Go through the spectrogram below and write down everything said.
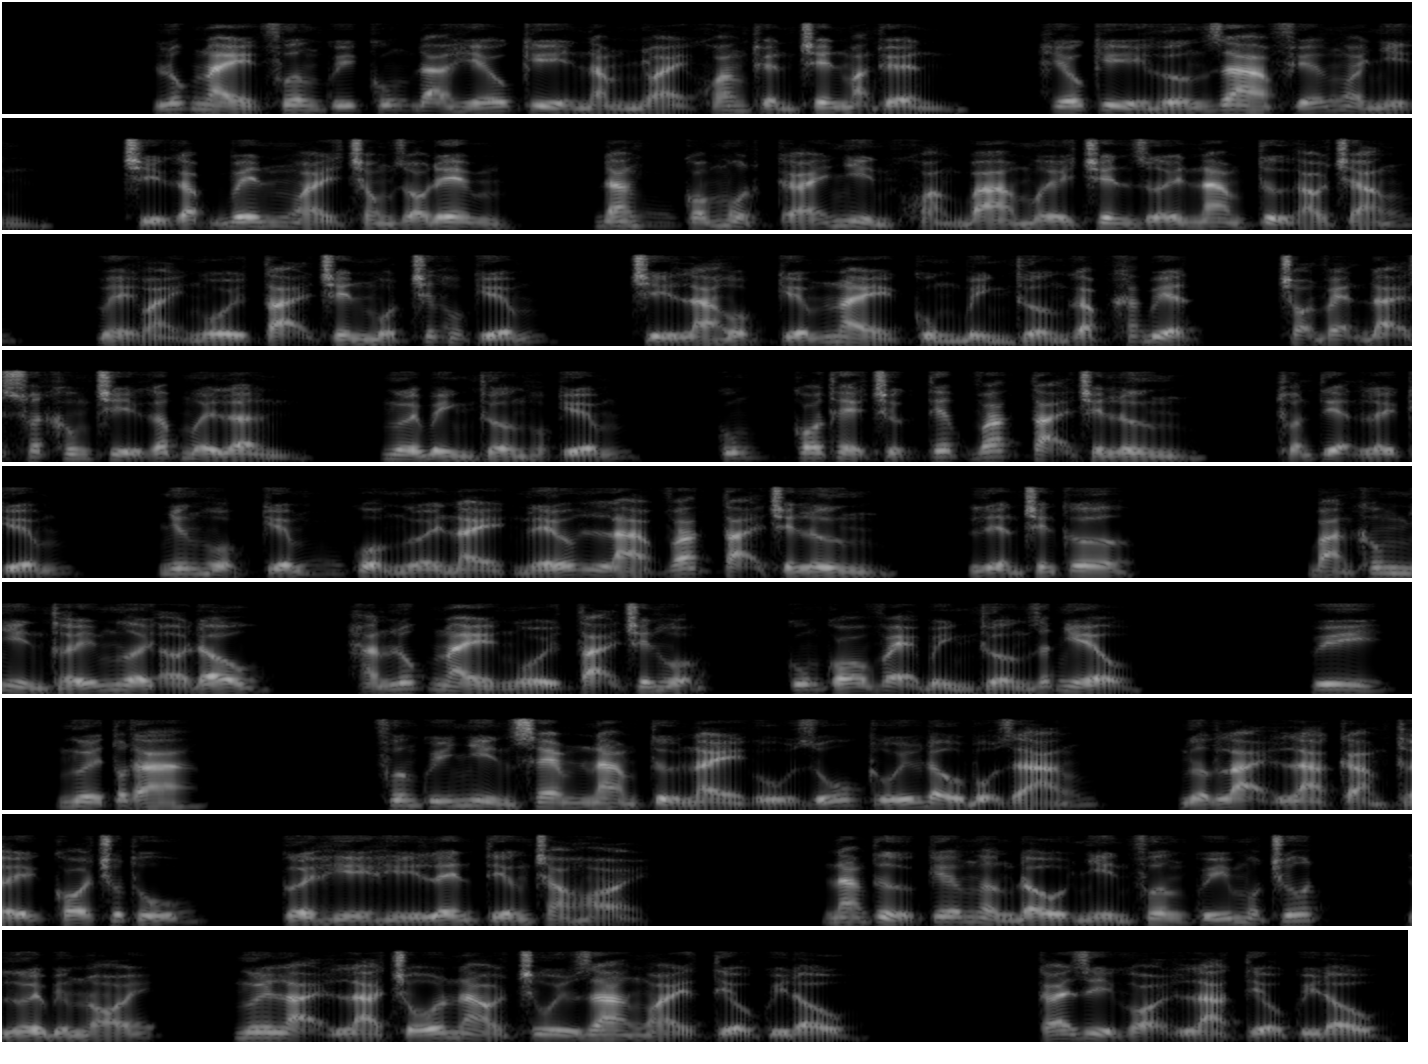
Lúc này Phương Quý cũng đã hiếu kỳ nằm nhòi khoang thuyền trên mạn thuyền, hiếu kỳ hướng ra phía ngoài nhìn, chỉ gặp bên ngoài trong gió đêm, đang có một cái nhìn khoảng 30 trên dưới nam tử áo trắng, vẻ vải ngồi tại trên một chiếc hộp kiếm, chỉ là hộp kiếm này cùng bình thường gặp khác biệt, trọn vẹn đại suất không chỉ gấp 10 lần, người bình thường hộp kiếm cũng có thể trực tiếp vác tại trên lưng, thuận tiện lấy kiếm, nhưng hộp kiếm của người này nếu là vác tại trên lưng, liền trên cơ. Bản không nhìn thấy người ở đâu, hắn lúc này ngồi tại trên hộp, cũng có vẻ bình thường rất nhiều. Uy, ngươi tốt ta. Phương Quý nhìn xem nam tử này ủ rũ cúi đầu bộ dáng, ngược lại là cảm thấy có chút thú, cười hì hì lên tiếng chào hỏi. Nam tử kia ngẩng đầu nhìn Phương Quý một chút, lười biếng nói, ngươi lại là chỗ nào chui ra ngoài tiểu quỷ đầu. Cái gì gọi là tiểu quỷ đầu?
